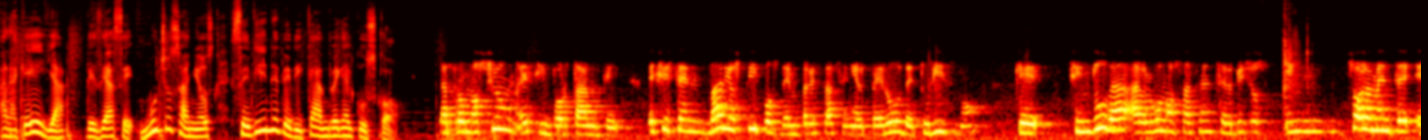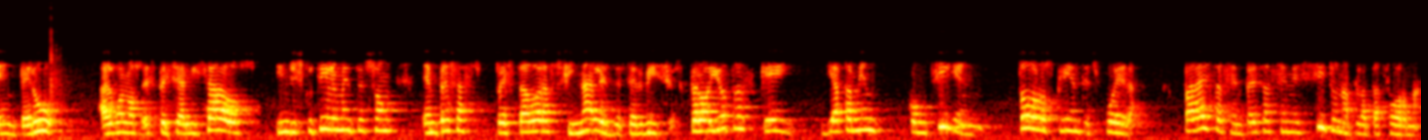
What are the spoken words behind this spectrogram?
a la que ella, desde hace muchos años, se viene dedicando en el Cusco. La promoción es importante. Existen varios tipos de empresas en el Perú de turismo que sin duda algunos hacen servicios solamente en Perú, algunos especializados, indiscutiblemente son empresas prestadoras finales de servicios, pero hay otras que ya también consiguen todos los clientes fuera. Para estas empresas se necesita una plataforma,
